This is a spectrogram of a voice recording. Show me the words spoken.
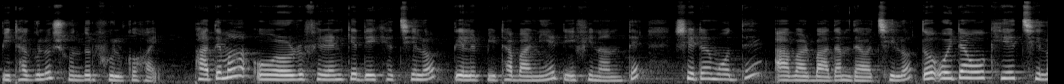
পিঠাগুলো সুন্দর ফুলকো হয়। ফাতেমা ওর ফ্রেন্ডকে দেখেছিল, তেলের পিঠা বানিয়ে টিফিন আনতে। সেটার মধ্যে আবার বাদাম দেওয়া ছিল। তো ওইটা ও খেয়েছিল,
